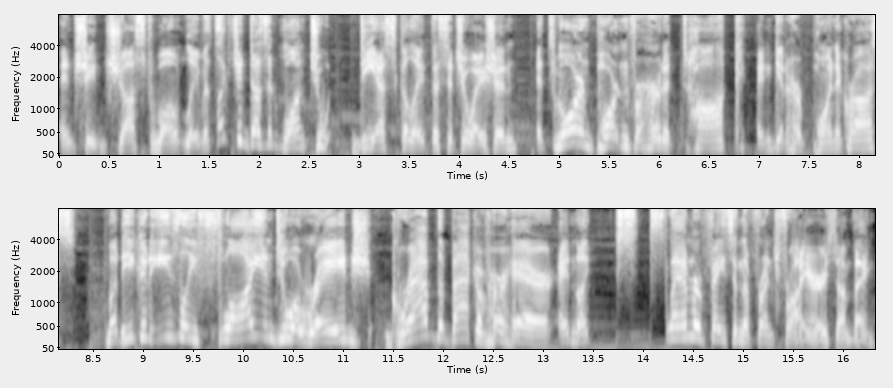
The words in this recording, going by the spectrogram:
And she just won't leave. It's like she doesn't want to de escalate the situation. It's more important for her to talk and get her point across. But he could easily fly into a rage, grab the back of her hair, and like s- slam her face in the French fryer or something.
